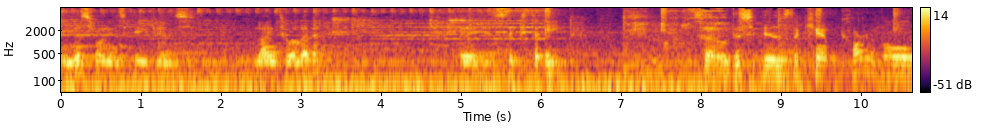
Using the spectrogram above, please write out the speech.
And this one is ages 9 to 11. And ages 6 to 8. So this is the Camp Carnival.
